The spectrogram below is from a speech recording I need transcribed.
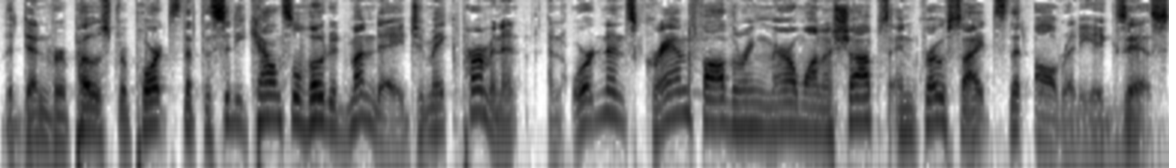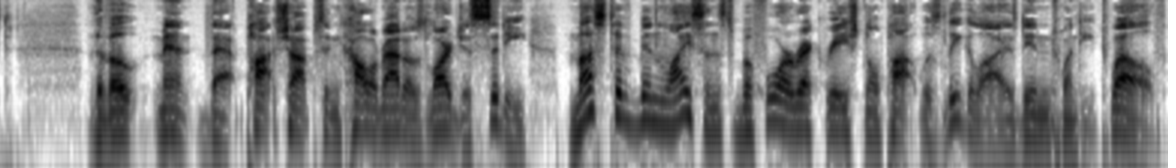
The Denver Post reports that the City Council voted Monday to make permanent an ordinance grandfathering marijuana shops and grow sites that already exist. The vote meant that pot shops in Colorado's largest city must have been licensed before recreational pot was legalized in 2012.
